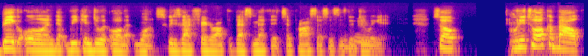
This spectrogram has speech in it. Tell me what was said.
big on that we can do it all at once. We just got to figure out the best methods and processes as they're mm-hmm. doing it. So when you talk about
